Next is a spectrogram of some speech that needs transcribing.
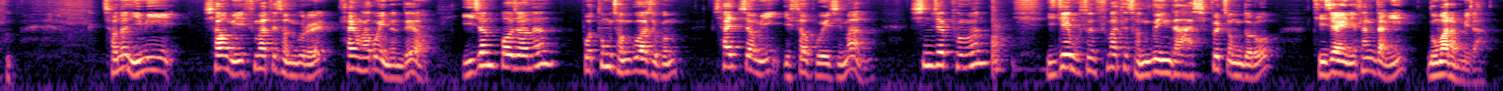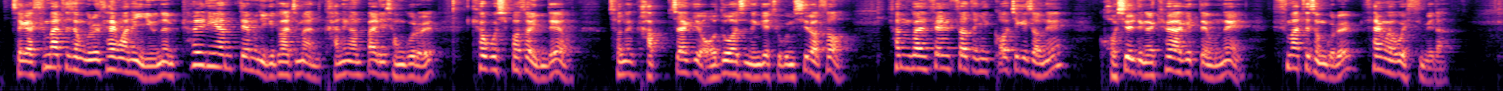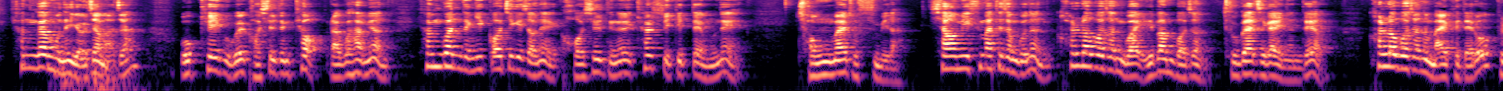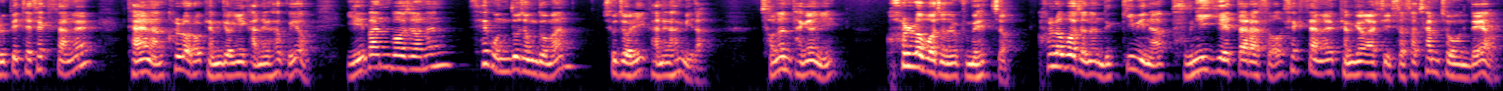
저는 이미 샤오미 스마트 전구를 사용하고 있는데요. 이전 버전은 보통 전구와 조금 차이점이 있어 보이지만 신제품은 이게 무슨 스마트 전구인가 싶을 정도로 디자인이 상당히 normal합니다. 제가 스마트 전구를 사용하는 이유는 편리함 때문이기도 하지만 가능한 빨리 전구를 켜고 싶어서인데요. 저는 갑자기 어두워지는 게 조금 싫어서 현관 센서 등이 꺼지기 전에 거실 등을 켜야 하기 때문에 스마트 전구를 사용하고 있습니다. 현관문을 열자마자 OK 구글 거실등 켜 라고 하면 현관등이 꺼지기 전에 거실등을 켤 수 있기 때문에 정말 좋습니다. 샤오미 스마트 전구는 컬러 버전과 일반 버전 두 가지가 있는데요. 컬러 버전은 말 그대로 불빛의 색상을 다양한 컬러로 변경이 가능하고요. 일반 버전은 색 온도 정도만 조절이 가능합니다. 저는 당연히 컬러 버전을 구매했죠. 컬러 버전은 느낌이나 분위기에 따라서 색상을 변경할 수 있어서 참 좋은데요.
